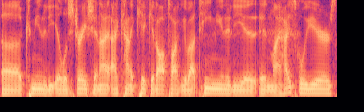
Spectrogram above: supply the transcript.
uh, community illustration. I, I kind of kick it off talking about team unity in my high school years.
